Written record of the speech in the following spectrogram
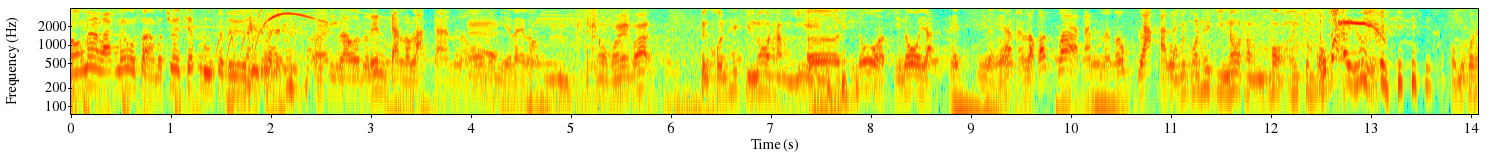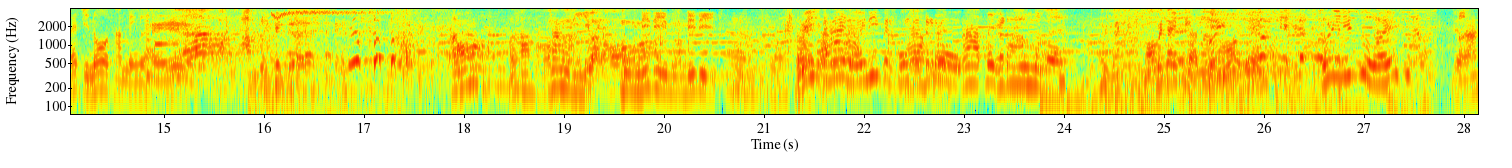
น้องน่ารักนะอุตส่าห์มาช่วยเช็ดรูสะดือพี่ด้วย จริงๆเราเล่นกันเรารักกันเราไม่มีอะไรหรอก อืมบอกไว้ว่าเป็นคนให้จีโน่ทำอย่างนี้เอเองอจีโน่จีโน่อยากให้อย่างเงี้ยเราก็ว่ากันเราก็รักกันผแหมละเป็นคนให้จีโน่ทำอย่างนี้บอกให้จมผมว่าไอ้เฮ้ยผมเป็นคนให้จีโน่ทำเองแหละอ๋อ นั่งดีว่ะมุมนี้ดีมุมนี้ดีเฮ้ยได้เลยนี่เป็นโครงกระดูกภาพได้ตามกันเลยอ๋อไม่ใช่สิเฮ้ยอันนี้สวย เดี๋ยวนะ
